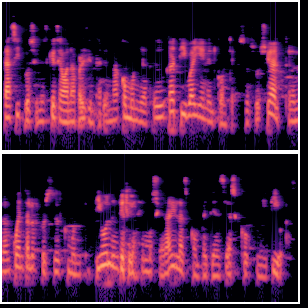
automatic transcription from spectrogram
las situaciones que se van a presentar en una comunidad educativa y en el contexto social, teniendo en cuenta los procesos comunicativos, la inteligencia emocional y las competencias cognitivas.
